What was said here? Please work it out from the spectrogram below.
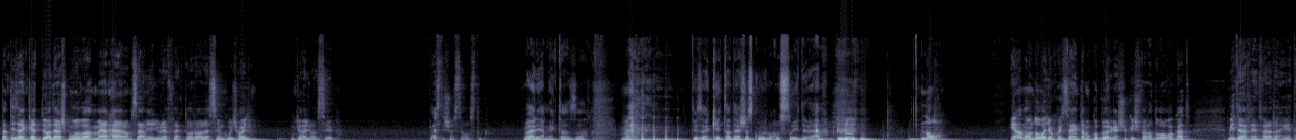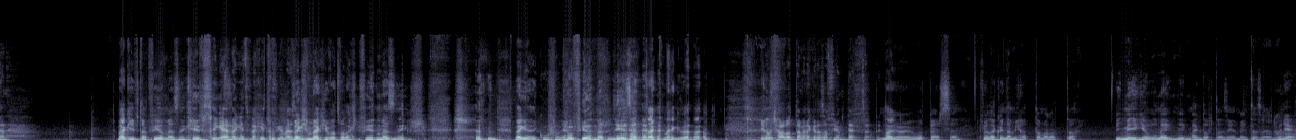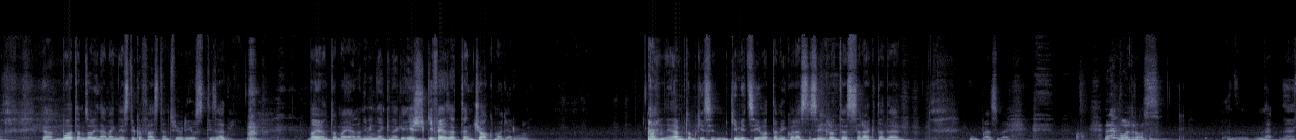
Tehát 12 adás múlva már három számjegyű reflektorral leszünk, úgyhogy, úgyhogy nagyon szép. Ezt is összehoztuk. Várjál még te azzal. 12 adás, az kurva hosszú idő ám. No, én nem mondó vagyok, hogy szerintem akkor pörgessük is fel a dolgokat. Mi történt veled a héten? Meghívtak filmezni, képz. Igen, megint a filmezni? Megint meghívott valaki filmezni. Megint egy kurva jó filmet nézettek meg velem. Én úgy hallottam, hogy neked az a film tetszett. Nagyon jó volt, persze. Főleg, hogy nem ihattam alatta. Így még jobb, még, még megdobta az élményt ezerre. Ugye? Ja, voltam Zolinál, megnéztük a Fast and Furious 10-et. Nagyon tudom ajánlani mindenkinek, és kifejezetten csak magyarul. Én nem tudom, ki, ki mit szívott, amikor ezt a szinkront összerakta, de hú, bazd meg. De nem volt rossz. Ne, ne.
